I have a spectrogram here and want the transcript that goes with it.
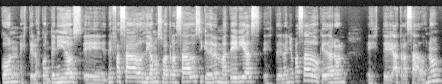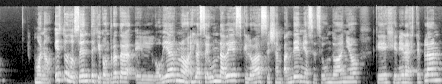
con este, los contenidos eh, desfasados, digamos, o atrasados y que deben materias este, del año pasado o quedaron este, atrasados, ¿no? Bueno, estos docentes que contrata el gobierno es la segunda vez que lo hace ya en pandemia, es el segundo año que genera este plan,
